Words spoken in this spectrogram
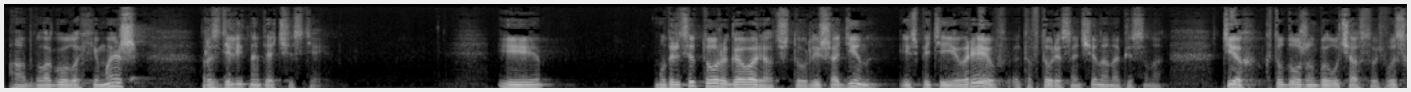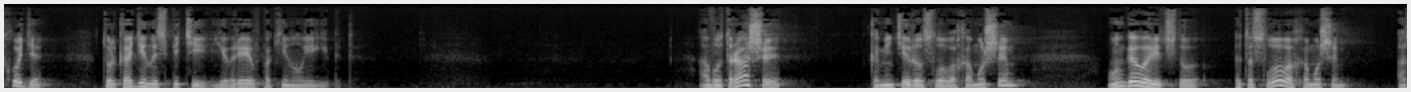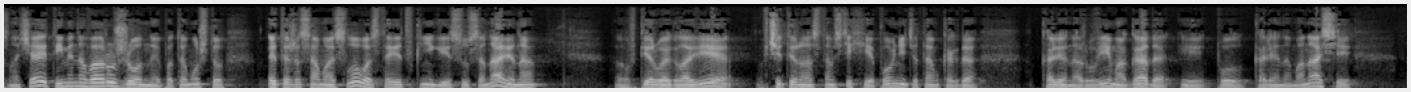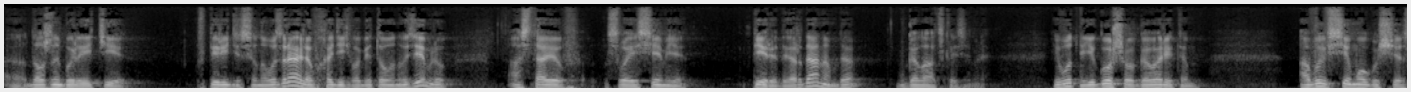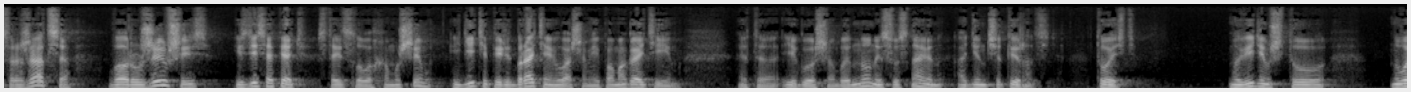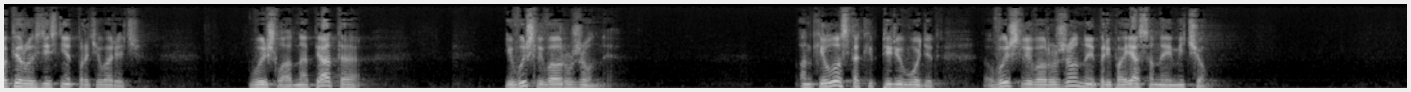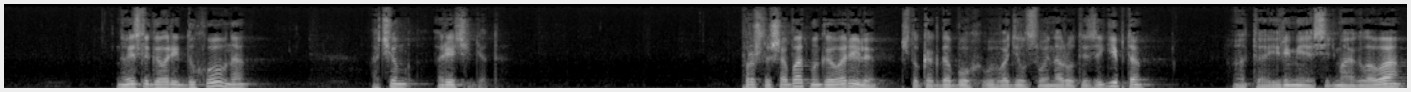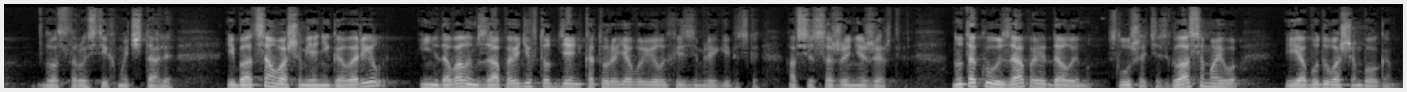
а от глагола химеш разделить на пять частей. И Мудрецы Торы говорят, что лишь один из пяти евреев, это в Торе Санчина написано, тех, кто должен был участвовать в исходе, только один из пяти евреев покинул Египет. А вот Раши, комментируя слово «хамушим», он говорит, что это слово «хамушим» означает именно вооруженные, потому что это же самое слово стоит в книге Иисуса Навина – в первой главе, в 14 стихе. Помните там, когда колено Рувима, Гада и пол колена Манасии э, должны были идти впереди сынов Израиля, входить в обетованную землю, оставив свои семьи перед Иорданом, да, в Галатской земле. И вот Егошева говорит им, а вы все могущие сражаться, вооружившись, и здесь опять стоит слово хамушим, идите перед братьями вашими и помогайте им – это Егоша бен Нун, Иисус Навин 1.14. То есть, мы видим, что, ну, во-первых, здесь нет противоречия. Вышла одна пятая, и вышли вооруженные. Анкилос так и переводит. Вышли вооруженные, припоясанные мечом. Но если говорить духовно, о чем речь идет? В прошлый шаббат мы говорили, что когда Бог выводил свой народ из Египта, это Иеремия 7 глава, 22 стих мы читали, «Ибо отцам вашим я не говорил и не давал им заповеди в тот день, который я вывел их из земли египетской, о всесожжении жертвы. Но такую заповедь дал им, слушайтесь гласа моего, и я буду вашим Богом,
